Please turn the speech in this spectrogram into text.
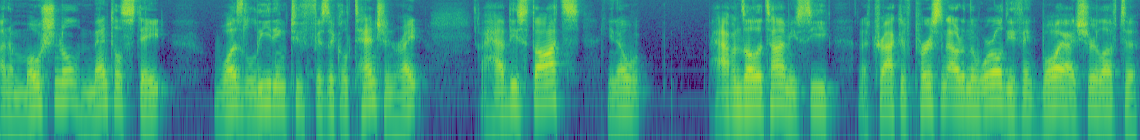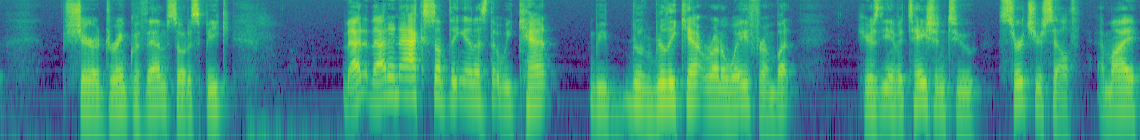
an emotional, mental state was leading to physical tension, right? I had these thoughts, you know, happens all the time. You see an attractive person out in the world, you think, boy, I'd sure love to share a drink with them, so to speak. That that enacts something in us that we can't we really can't run away from. But here's the invitation to search yourself. Am I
